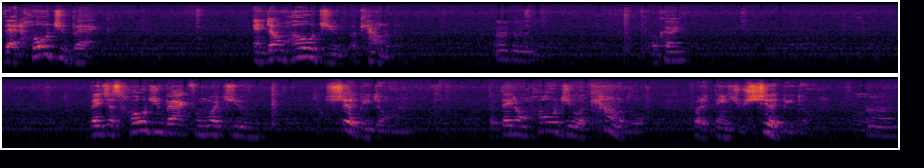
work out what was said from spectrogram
that hold you back and don't hold you accountable. Mm-hmm. Okay? They just hold you back from what you should be doing, but they don't hold you accountable for the things you should be doing. Mm.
